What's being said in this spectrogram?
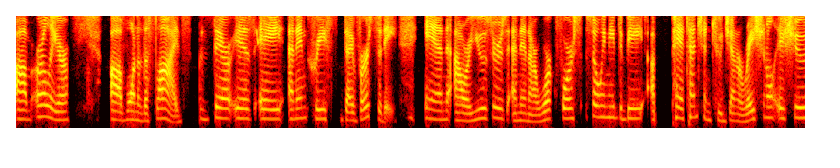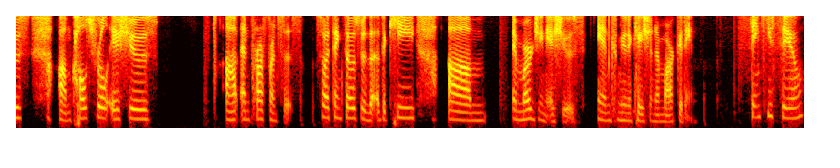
um, earlier, of one of the slides, there is a an increased diversity in our users and in our workforce. So we need to be uh, pay attention to generational issues, um, cultural issues, uh, and preferences. So I think those are the, the key um, emerging issues in communication and marketing. Thank you, Sue.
